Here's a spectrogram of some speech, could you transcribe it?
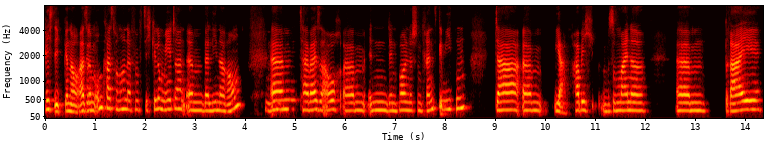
Richtig, genau. Also im Umkreis von 150 Kilometern im Berliner Raum, mhm. ähm, teilweise auch ähm, in den polnischen Grenzgebieten. Da ähm, ja, habe ich so meine ähm, drei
